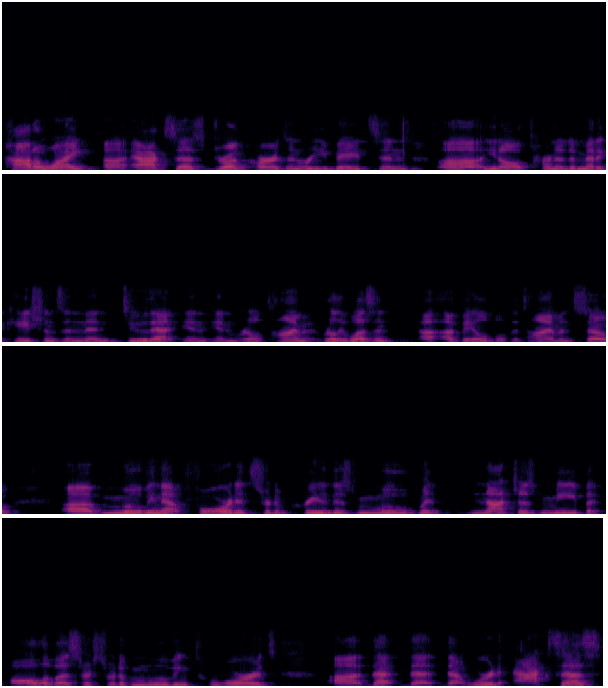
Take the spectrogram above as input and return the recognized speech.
how do I uh, access drug cards and rebates and uh, you know alternative medications and then do that in in real time? It really wasn't uh, available at the time, and so uh, moving that forward, it sort of created this movement. Not just me, but all of us are sort of moving towards uh, that that that word access.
